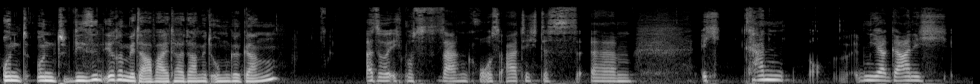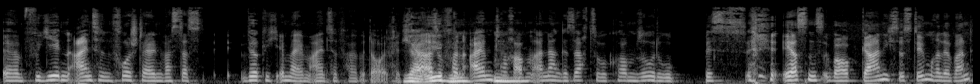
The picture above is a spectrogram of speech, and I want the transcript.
Und und wie sind Ihre Mitarbeiter damit umgegangen? Also ich muss sagen, großartig. Das ähm, ich kann mir gar nicht äh, für jeden Einzelnen vorstellen, was das wirklich immer im Einzelfall bedeutet. Ja, ja also eben. von einem Tag mhm. auf den anderen gesagt zu bekommen, so du bist erstens überhaupt gar nicht systemrelevant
